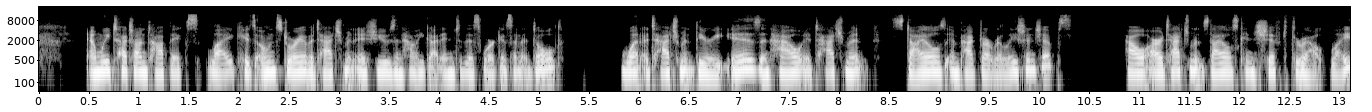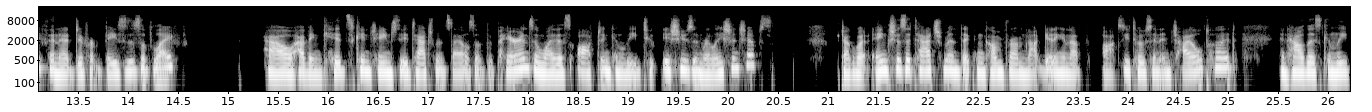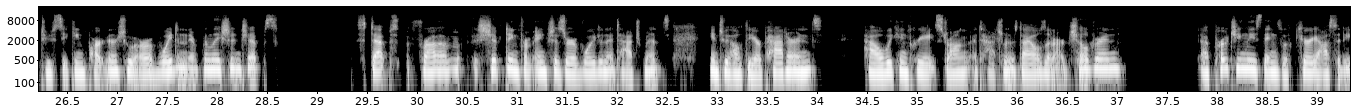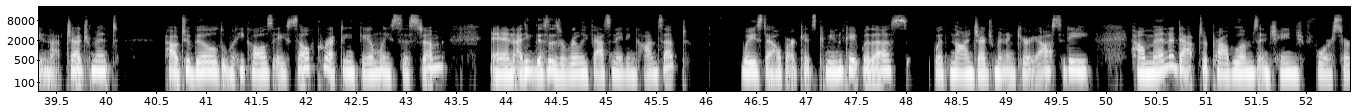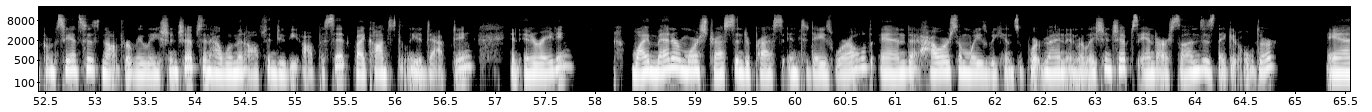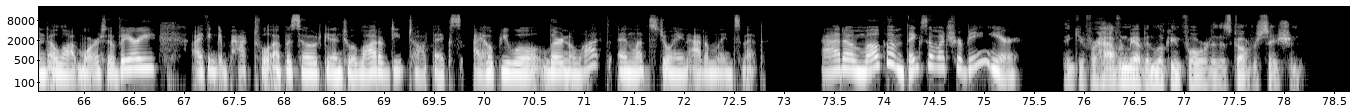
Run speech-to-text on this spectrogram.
And we touch on topics like his own story of attachment issues and how he got into this work as an adult, what attachment theory is and how attachment styles impact our relationships, how our attachment styles can shift throughout life and at different phases of life, how having kids can change the attachment styles of the parents and why this often can lead to issues in relationships. We talk about anxious attachment that can come from not getting enough oxytocin in childhood and how this can lead to seeking partners who are avoidant in relationships. Steps from shifting from anxious or avoidant attachments into healthier patterns, how we can create strong attachment styles in our children, approaching these things with curiosity and not judgment, how to build what he calls a self correcting family system. And I think this is a really fascinating concept. Ways to help our kids communicate with us with non judgment and curiosity, how men adapt to problems and change for circumstances, not for relationships, and how women often do the opposite by constantly adapting and iterating. Why men are more stressed and depressed in today's world, and how are some ways we can support men in relationships and our sons as they get older and a lot more. So, very, I think, impactful episode, get into a lot of deep topics. I hope you will learn a lot. And let's join Adam Lane Smith. Adam, welcome. Thanks so much for being here. Thank you for having me. I've been looking forward to this conversation.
